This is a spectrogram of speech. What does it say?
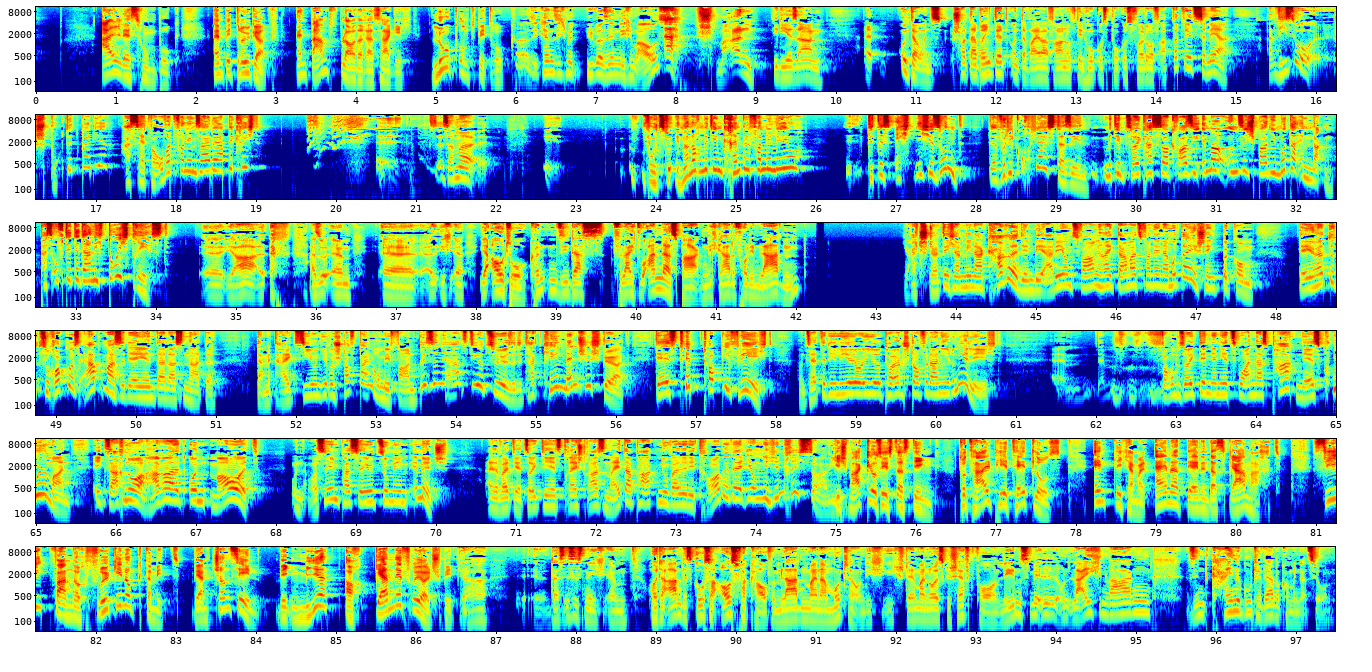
Alles Humbug. Ein Betrüger, ein Dampfplauderer, sage ich. Lug und Betrug. Ah, Sie kennen sich mit Übersinnlichem aus? Ah, Schmarrn, die dir sagen. Äh, unter uns. Schotter bringt es und der Weiber fahren auf den Hokuspokus voll drauf ab. Was willst du mehr? Äh, Wieso? Spuckt es bei dir? Hast du etwa auch was von dem Salbe abgekriegt? Äh, sag mal, äh, wohnst du immer noch mit dem Krempel von der Leo? Das ist echt nicht gesund. Da würde ich auch Geister sehen. Mit dem Zeug hast du auch quasi immer unsichtbar die Mutter im Nacken. Pass auf, dass du da nicht durchdrehst. Äh, ja, also ähm, äh, also ich, äh, Ihr Auto, könnten Sie das vielleicht woanders parken, nicht gerade vor dem Laden? Ja, was stört dich an meiner Karre? Den Beerdigungswagen habe ich damals von deiner Mutter geschenkt bekommen. Der gehörte zu Roccos Erbmasse, der ihr hinterlassen hatte. Damit ich sie und ihre Stoffballen rumgefahren, bis in die Erzdiözese. Das hat kein Mensch gestört. Der ist tipptopp gepflegt. Sonst hätte die Leo ihre teuren Stoffe da in ihre Nähe gelegt. Ähm, warum soll ich den denn jetzt woanders parken? Der ist cool, Mann. Ich sag nur Harald und Maut. Und außerdem passt er gut zu meinem Image. Also, was, jetzt soll ich den jetzt drei Straßen weiter parken, nur weil du die Trauerbewältigung nicht hinkriegst, oder wie? Geschmacklos ist das Ding. Total pietätlos. Endlich einmal einer, der Ihnen das klar macht. Sie fahren noch früh genug damit. Werden schon sehen. Wegen mir auch gerne früher als später. Ja, äh, das ist es nicht. Ähm, heute Abend ist großer Ausverkauf im Laden meiner Mutter und ich, ich stelle mein neues Geschäft vor. Lebensmittel und Leichenwagen sind keine gute Werbekombination.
